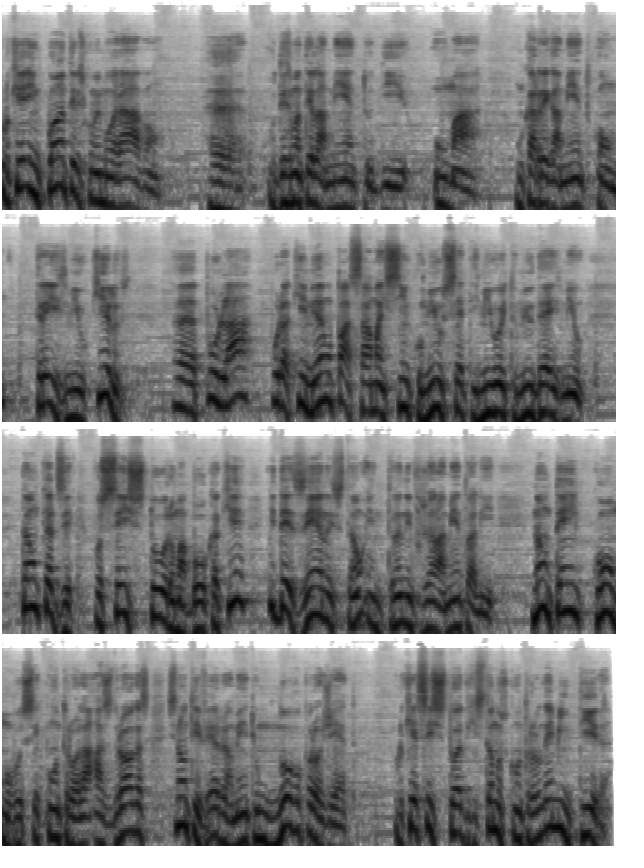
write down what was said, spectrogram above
Porque enquanto eles comemoravam eh, o desmantelamento de uma, um carregamento com 3 mil quilos, eh, por lá, por aqui mesmo, passar mais 5 mil, 7 mil, 8 mil, 10 mil. Então, quer dizer, você estoura uma boca aqui e dezenas estão entrando em funcionamento ali. Não tem como você controlar as drogas se não tiver realmente um novo projeto. Porque essa história de que estamos controlando é mentira.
